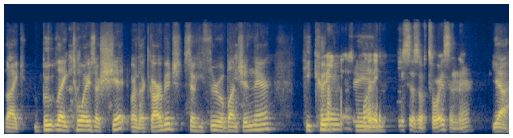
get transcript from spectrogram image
like bootleg toys are shit or they're garbage so he threw a bunch in there he i could mean there's plenty of pieces of toys in there yeah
